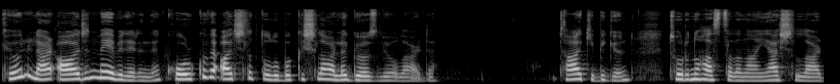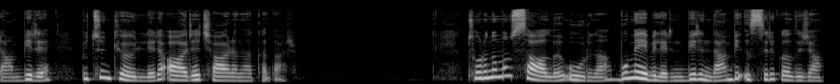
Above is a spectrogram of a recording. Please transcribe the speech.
Köylüler ağacın meyvelerini korku ve açlık dolu bakışlarla gözlüyorlardı. Ta ki bir gün torunu hastalanan yaşlılardan biri bütün köylüleri ağaca çağırana kadar. Torunumun sağlığı uğruna bu meyvelerin birinden bir ısırık alacağım.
